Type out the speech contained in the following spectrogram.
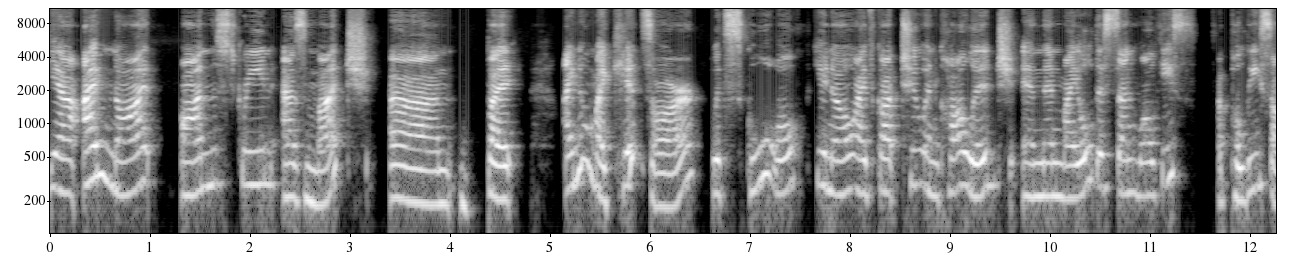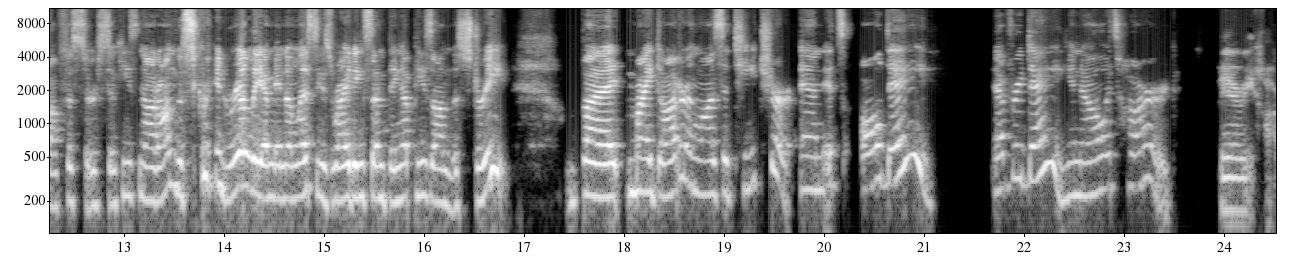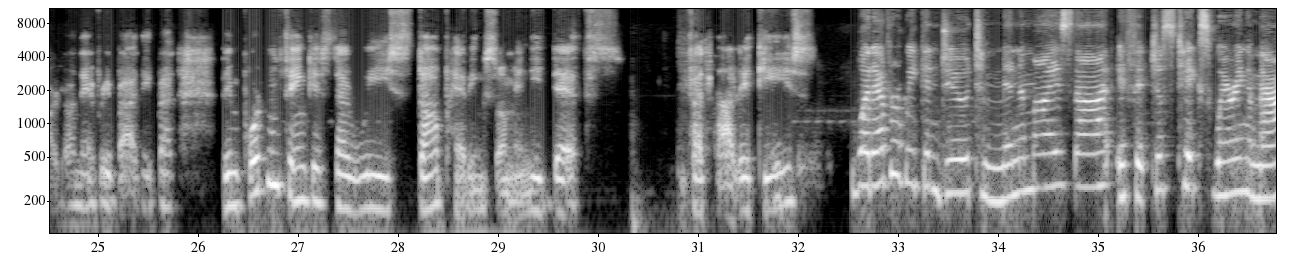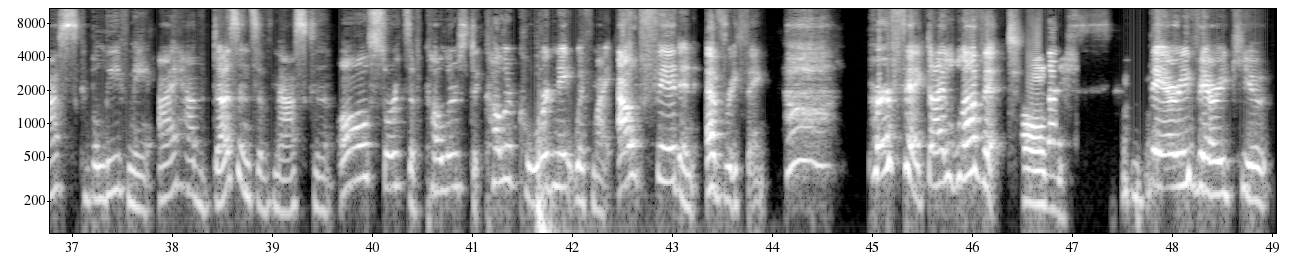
Yeah, I'm not on the screen as much, um, but I know my kids are with school. You know, I've got two in college, and then my oldest son, well, he's a police officer, so he's not on the screen really. I mean, unless he's writing something up, he's on the street. But my daughter in law is a teacher, and it's all day, every day. You know, it's hard. Very hard on everybody. But the important thing is that we stop having so many deaths, fatalities. Whatever we can do to minimize that, if it just takes wearing a mask, believe me, I have dozens of masks in all sorts of colors to color coordinate with my outfit and everything. Perfect. I love it. Oh, That's very, very cute.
